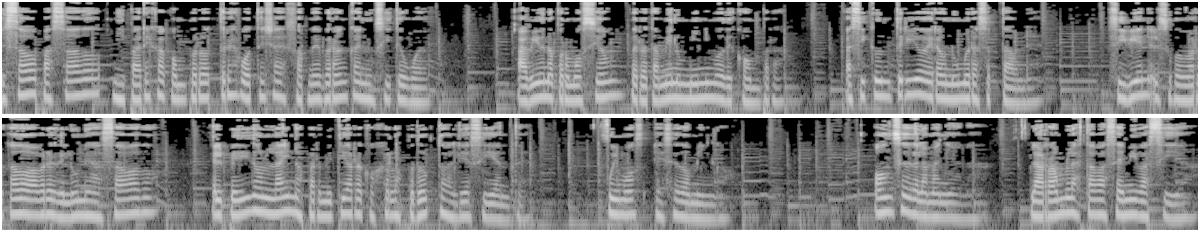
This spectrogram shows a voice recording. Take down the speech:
El sábado pasado mi pareja compró tres botellas de Fernet Branca en un sitio web. Había una promoción, pero también un mínimo de compra, así que un trío era un número aceptable. Si bien el supermercado abre de lunes a sábado, el pedido online nos permitía recoger los productos al día siguiente. Fuimos ese domingo. 11 de la mañana. La rambla estaba semi vacía.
